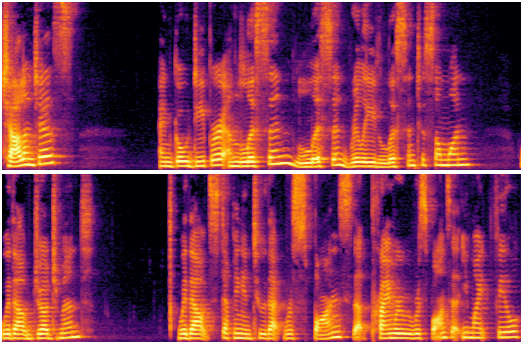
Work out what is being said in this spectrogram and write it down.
challenges and go deeper and listen, listen, really listen to someone without judgment, without stepping into that response, that primary response that you might feel.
